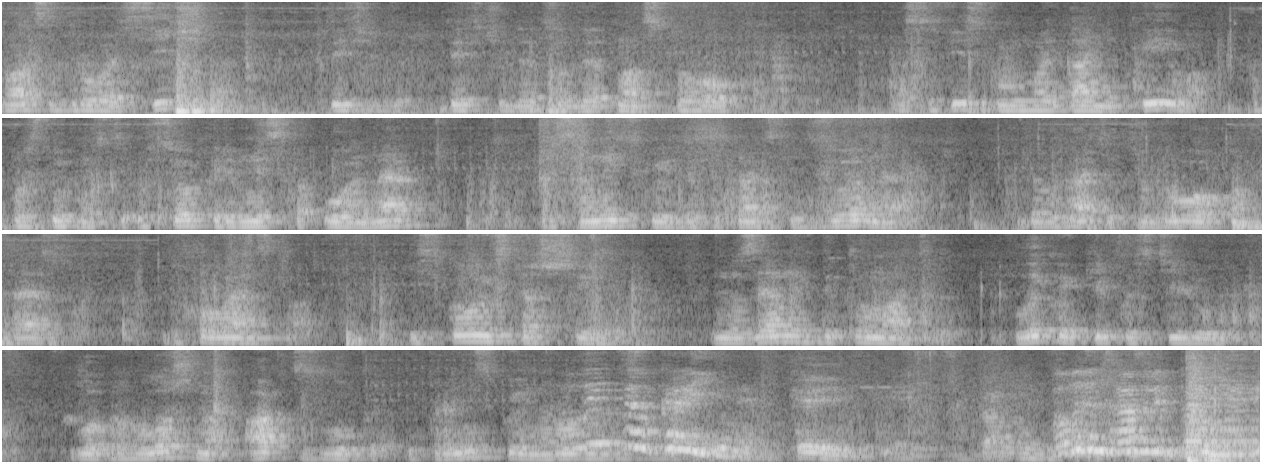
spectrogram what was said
22 січня 1919 року на Софійському майдані Києва у присутності усього керівництва УНР, представницької депутації з УНР, делегатів Трудового конгресу, духовенства, військових старшин, іноземних дипломатів, великої кількості людей було проголошено акт злуки Української народної Столиця України. Київ. Ми будемо зразу відповідати.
